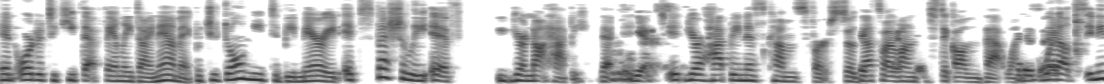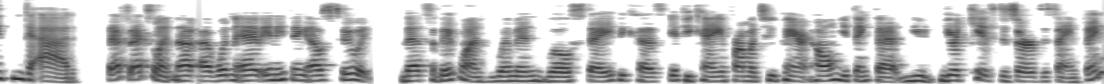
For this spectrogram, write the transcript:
in order to keep that family dynamic. But you don't need to be married, especially if you're not happy. That yes. It, it, your happiness comes first. So that's exactly. why I wanted to stick on that one. What else? Anything to add? That's excellent. I wouldn't add anything else to it. That's a big one. Women will stay because if you came from a two parent home, you think that you your kids deserve the same thing.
